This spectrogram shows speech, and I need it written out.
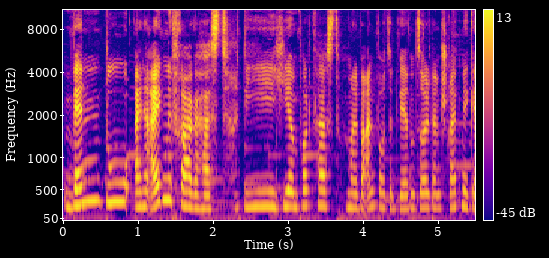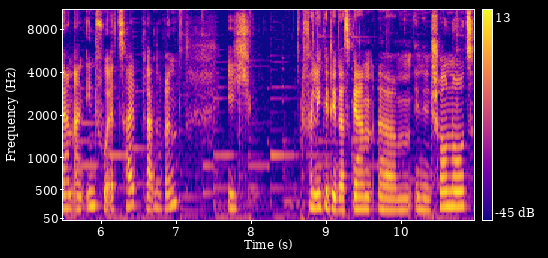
Wenn du eine eigene Frage hast, die hier im Podcast mal beantwortet werden soll, dann schreib mir gern an info@zeitplanerin. Ich verlinke dir das gern ähm, in den Show Notes.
